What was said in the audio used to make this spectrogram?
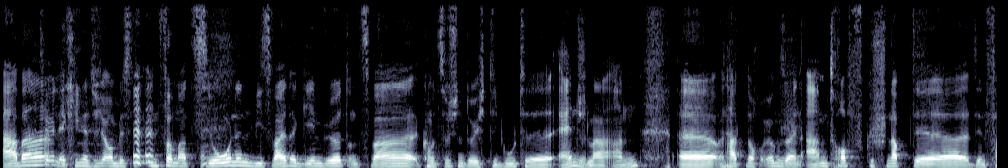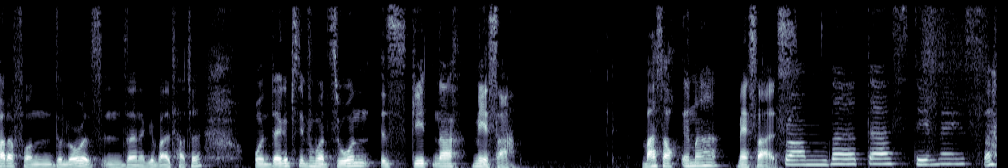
aber natürlich. wir kriegen natürlich auch ein bisschen Informationen, wie es weitergehen wird. Und zwar kommt zwischendurch die gute Angela an äh, und hat noch irgend so einen armen Tropf geschnappt, der den Vater von Dolores in seiner Gewalt hatte. Und da gibt es die Information, es geht nach Mesa. Was auch immer Mesa ist. From the dusty Mesa.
